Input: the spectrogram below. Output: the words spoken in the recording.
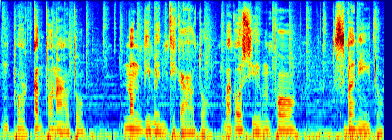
un po' accantonato, non dimenticato, ma così un po' svanito.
